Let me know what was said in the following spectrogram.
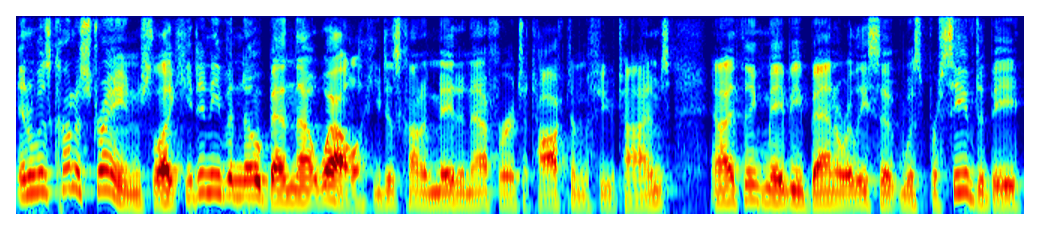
And it was kind of strange. Like, he didn't even know Ben that well. He just kind of made an effort to talk to him a few times. And I think maybe Ben, or at least it was perceived to be,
